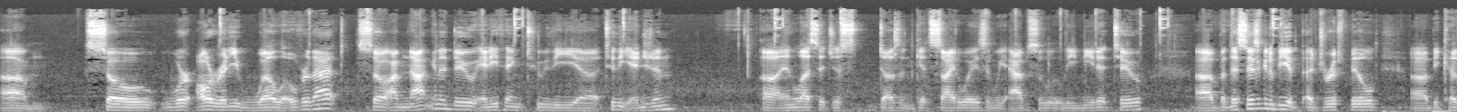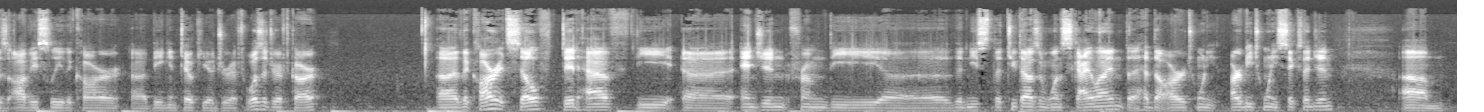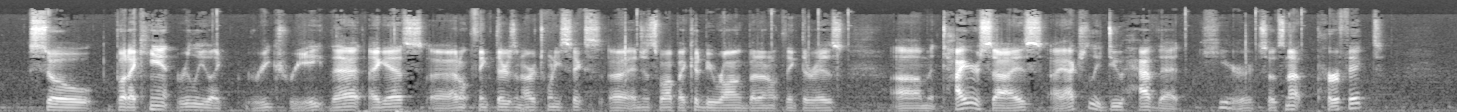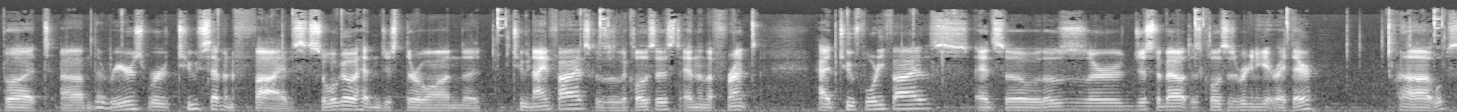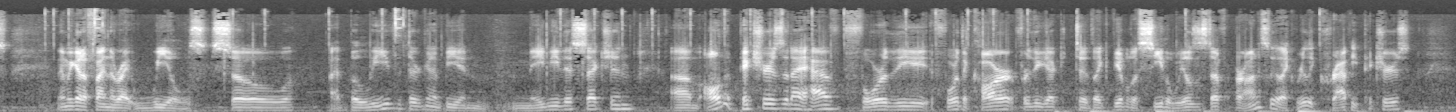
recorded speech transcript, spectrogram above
Um, so we're already well over that. So I'm not gonna do anything to the uh, to the engine uh, unless it just doesn't get sideways and we absolutely need it to. Uh, but this is going to be a, a, drift build uh, because obviously the car, uh, being in Tokyo Drift, was a drift car. Uh, the car itself did have the uh, engine from the uh, the Nice, the 2001 Skyline that had the R20 RB26 engine. Um, so, but I can't really like recreate that. I guess I don't think there's an R26 engine swap. I could be wrong, but I don't think there is. Um, tire size, I actually do have that here. So it's not perfect, but um, the rears were 275s. So we'll go ahead and just throw on the 295s because they're the closest. And then the front had 245s. And so those are just about as close as we're going to get right there. Uh, whoops. Then we got to find the right wheels. So I believe that they're going to be in maybe this section. Um, all the pictures that I have for the for the car for the to like be able to see the wheels and stuff are honestly like really crappy pictures.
